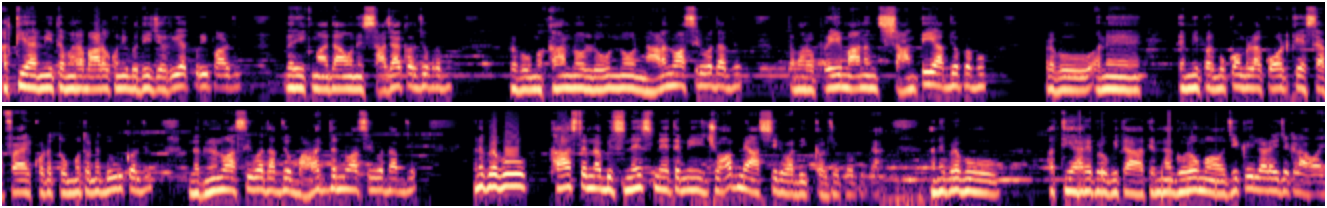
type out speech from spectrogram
અત્યારની તમારા બાળકોની બધી જરૂરિયાત પૂરી પાડજો. દરેક માદાઓને સાજા કરજો પ્રભુ. પ્રભુ, મકાનનો, લોનનો, નાણાંનો આશીર્વાદ આપજો. તમારો પ્રેમ, આનંદ, શાંતિ આપજો પ્રભુ. પ્રભુ, અને તેમની પર મુકોમલા કોર્ટ કેસ, એફઆઈઆર ખોટા તોમતોને દૂર કરજો. લગ્નનો આશીર્વાદ આપજો, બાળકધનનો આશીર્વાદ આપજો. અને પ્રભુ, ખાસ તેમના બિઝનેસને, તેમની જોબને આશીર્વાદિત કરજો પ્રભુતા અને પ્રભુ, અત્યારે પ્રભુતા તેમના ઘરોમાં જે કંઈ લડાઈ ઝઘડા હોય,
